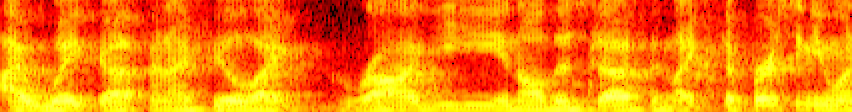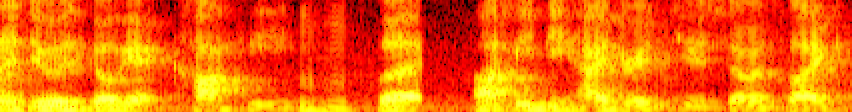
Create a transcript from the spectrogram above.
I wake up and I feel like groggy and all this stuff, and like the first thing you want to do is go get coffee, mm-hmm. but coffee dehydrates you. So it's like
